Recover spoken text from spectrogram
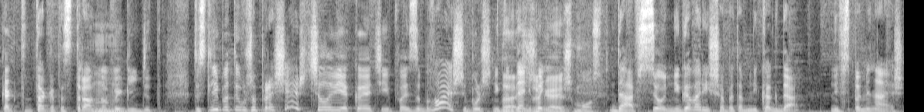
Как-то так это странно Мгм. выглядит. То есть либо ты уже прощаешь человека, типа, и забываешь, и больше никогда да, не пон- сжигаешь мост. Да, все, не говоришь об этом никогда, не вспоминаешь.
